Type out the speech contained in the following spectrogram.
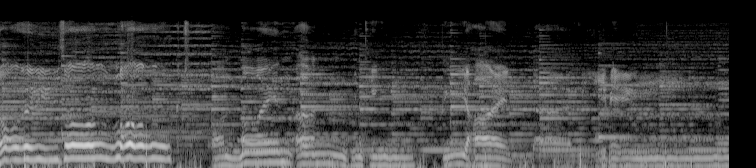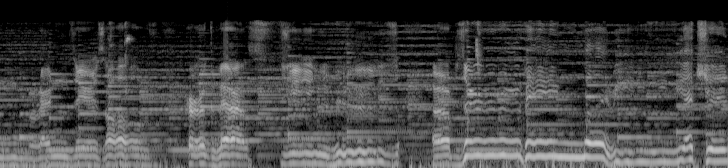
eyes are locked on mine unblinking behind the gleaming lenses of her glass she's observing my reaction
